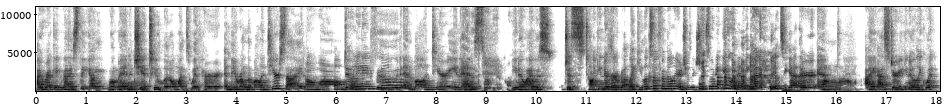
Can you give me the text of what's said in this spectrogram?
I recognized the young woman, oh. and she had two little ones with her, and they were on the volunteer side. Oh wow! Oh donating food God. and volunteering, that and so you know, I was just talking to her about like you look so familiar, and she was like, "So do you." And then we kind of put it together, and oh, I asked her, you know, like what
